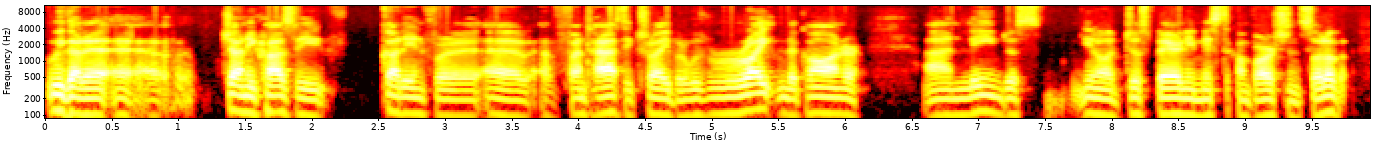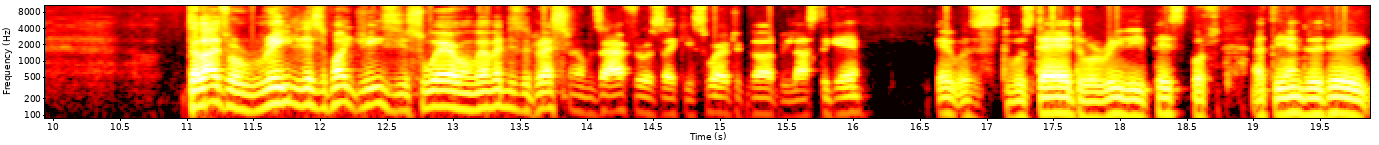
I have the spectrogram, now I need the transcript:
we got a, a, Johnny Crosley got in for a, a, fantastic try, but it was right in the corner and Liam just you know just barely missed the conversion. So look, the lads were really disappointed. Jesus, you swear when we went into the dressing rooms afterwards, like you swear to God, we lost the game. It was it was dead. They were really pissed. But at the end of the day,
